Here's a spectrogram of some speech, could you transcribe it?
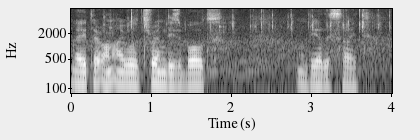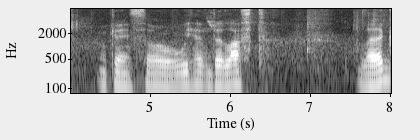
later on I will trim these bolts on the other side. Okay so we have the last leg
